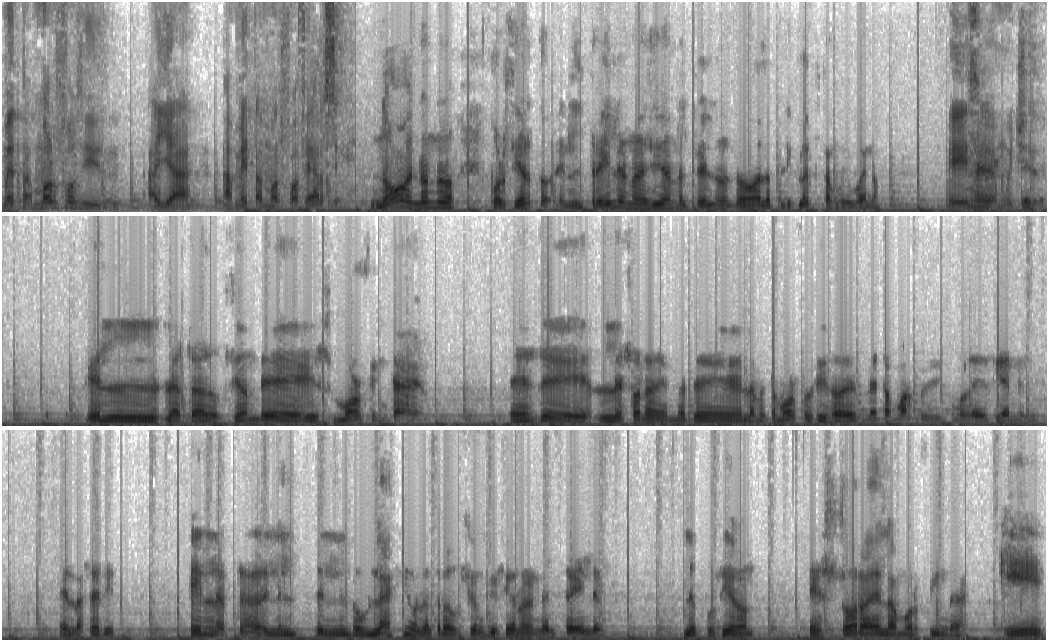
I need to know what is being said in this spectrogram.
metamorfosis allá a metamorfosearse. No, no, no, no. Por cierto, en el trailer, no decían el trailer no, la película que está muy bueno. Y se ve muy Este, chido. El, la traducción de is morphing time es de la zona de, de la metamorfosis o es metamorfosis como le decían en, en la serie. En, la, tra- en, el, en el doblaje o la traducción que hicieron en el trailer le pusieron es hora de la morfina qué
